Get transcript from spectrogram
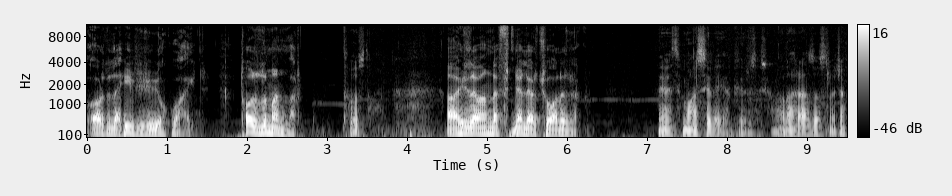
Ortada hiçbir şey yok vahit. Toz duman var. Toz var. Ahir zamanda fitneler çoğalacak. Evet muhasebe yapıyoruz hocam. Allah razı olsun hocam.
